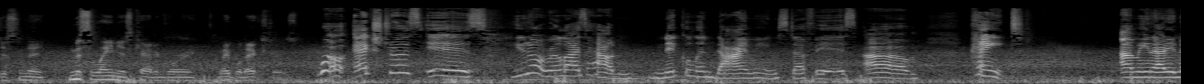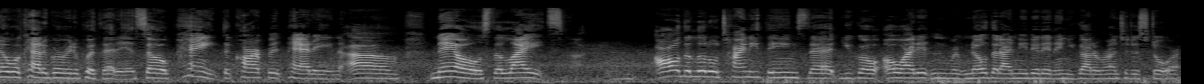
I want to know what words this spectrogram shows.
just in a miscellaneous category labeled extras. Well, extras is you don't realize how nickel and diming stuff is. Um, paint I mean, I didn't know what category to put that in. So paint, the carpet padding, um, nails, the lights, all the little tiny things that you go, oh, I didn't know that I needed it, and you got to run to the store.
